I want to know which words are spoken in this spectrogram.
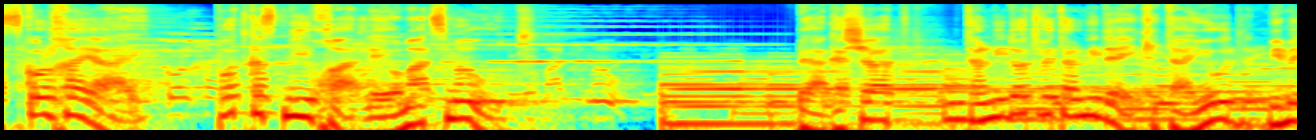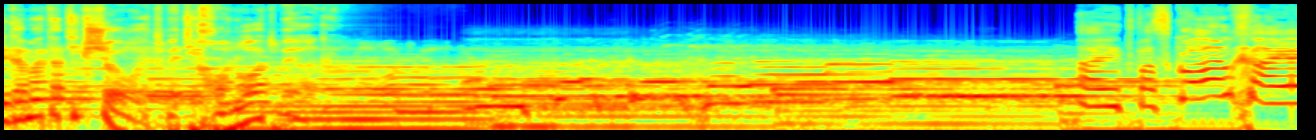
פסקול חיי, פודקאסט מיוחד ליום העצמאות. בהגשת תלמידות ותלמידי כיתה י' ממגמת התקשורת בתיכון רוטברג. היית פסקול חיי.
